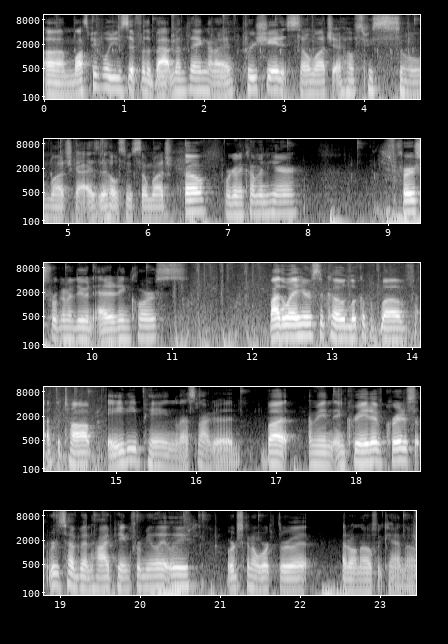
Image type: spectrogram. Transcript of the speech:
Um, lots of people use it for the Batman thing, and I appreciate it so much. It helps me so much, guys. It helps me so much. So, we're going to come in here. First, we're going to do an editing course. By the way, here's the code. Look up above at the top. 80 ping. That's not good. But, I mean, in creative, creative servers have been high ping for me lately. We're just going to work through it. I don't know if we can, though.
